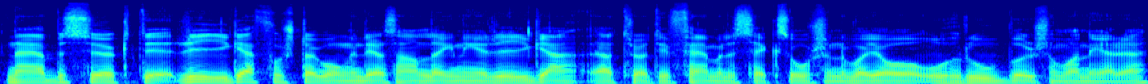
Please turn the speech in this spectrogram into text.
när jag besökte Riga första gången, deras anläggning i Riga, jag tror att det är fem eller sex år sedan, det var jag och Robur som var nere.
